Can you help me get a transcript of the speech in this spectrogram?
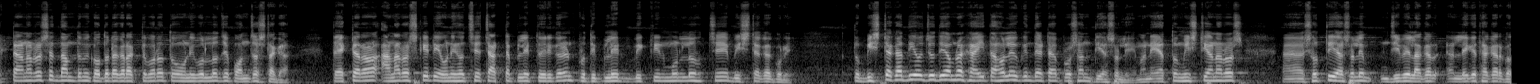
একটা আনারসের দাম তুমি কত টাকা রাখতে পারো? তো উনি বলল যে, পঞ্চাশ টাকা। তো একটা আনারস কেটে উনি হচ্ছে চারটা প্লেট তৈরি করেন, প্রতি প্লেট বিক্রির মূল্য হচ্ছে বিশ টাকা করে। তো বিশ টাকা দিয়েও যদি আমরা খাই, তাহলেও কিন্তু একটা প্রশান্তি আসলে। মানে এত মিষ্টি আনারস সত্যি আসলে জিভে লাগার লেগে থাকার কথা।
